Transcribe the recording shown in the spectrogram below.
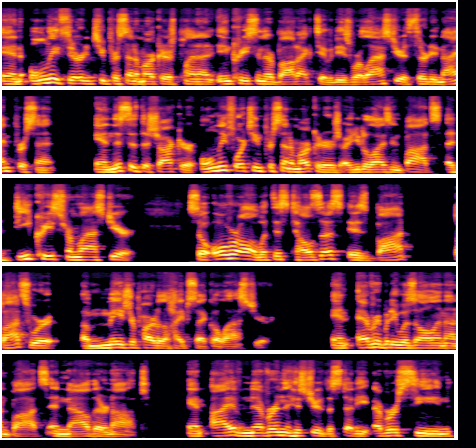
and only 32% of marketers plan on increasing their bot activities, where last year 39%. And this is the shocker only 14% of marketers are utilizing bots, a decrease from last year. So overall, what this tells us is bot bots were a major part of the hype cycle last year. And everybody was all in on bots, and now they're not. And I have never in the history of the study ever seen,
